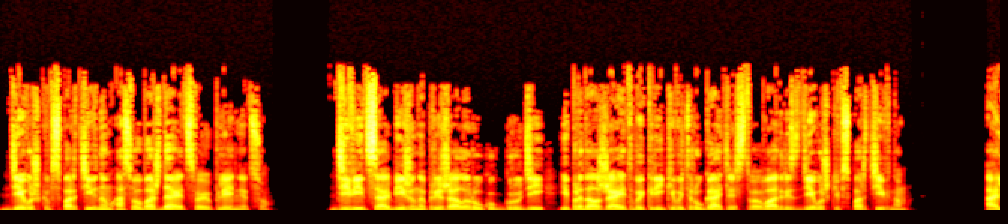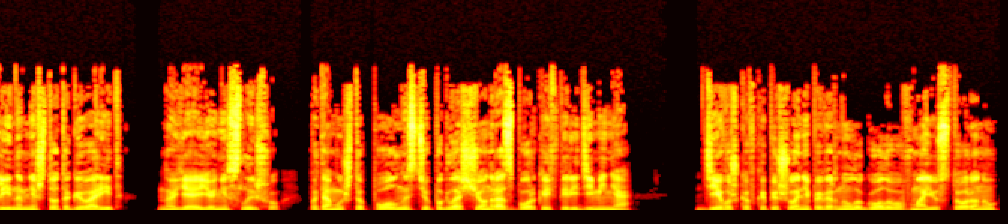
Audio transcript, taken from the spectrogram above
девушка в спортивном освобождает свою пленницу. Девица обиженно прижала руку к груди и продолжает выкрикивать ругательство в адрес девушки в спортивном. Алина мне что-то говорит, но я ее не слышу, потому что полностью поглощен разборкой впереди меня. Девушка в капюшоне повернула голову в мою сторону,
